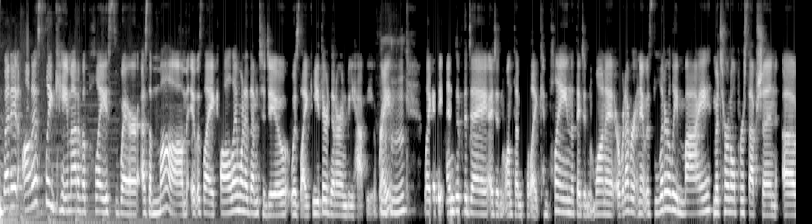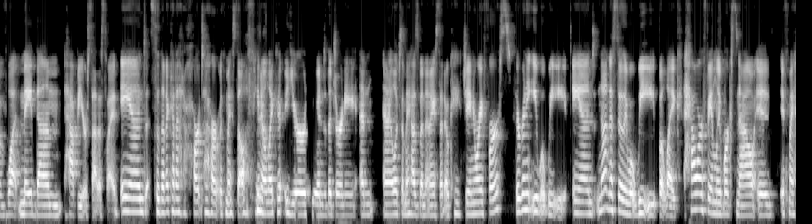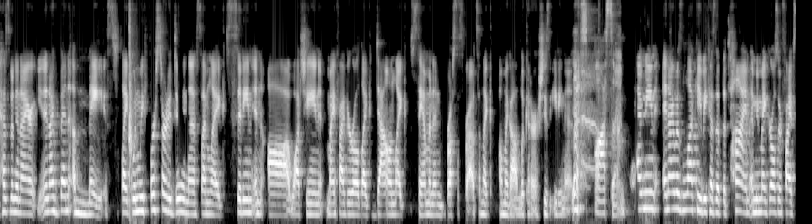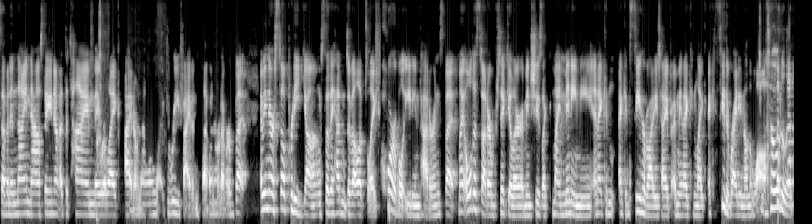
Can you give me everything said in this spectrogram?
But it honestly came out of a place where, as a mom, it was like all I wanted them to do was like eat their dinner and be happy, right? Mm-hmm like at the end of the day, I didn't want them to like complain that they didn't want it or whatever. And it was literally my maternal perception of what made them happy or satisfied. And so then I kind of had a heart to heart with myself, you yeah. know, like a year or two into the journey. And and I looked at my husband and I said, okay, January 1st, they're going to eat what we eat. And not necessarily what we eat, but like how our family works now is if my husband and I are, and I've been amazed. Like when we first started doing this, I'm like sitting in awe watching my five year old like down like salmon and Brussels sprouts. I'm like, oh my God, look at her. She's eating it. That's awesome. I mean, and I was lucky because at the time, I mean, my girls are five, seven, and nine now. So, you know, at the time they were like, I don't know, like three, five, and seven or whatever. But I mean, they were still pretty young, so they hadn't developed like horrible eating patterns. But my oldest daughter in particular, I mean, she's like my mini me, and I can I can see her body type. I mean, I can like I can see the writing on the wall. Totally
